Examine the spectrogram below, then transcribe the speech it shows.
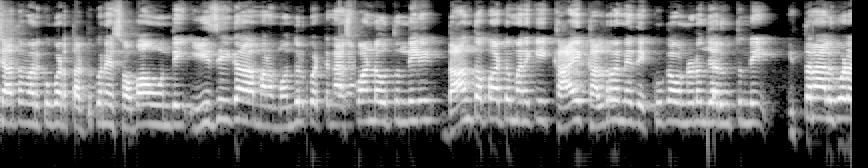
శాతం వరకు కూడా తట్టుకునే స్వభావం ఉంది. ఈజీగా మనం మందులు కొట్టిన రెస్పాండ్ అవుతుంది. దాంతోపాటు మనకి కాయ కలర్ అనేది ఎక్కువగా ఉండడం జరుగుతుంది. ఇత్తనాలు కూడా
